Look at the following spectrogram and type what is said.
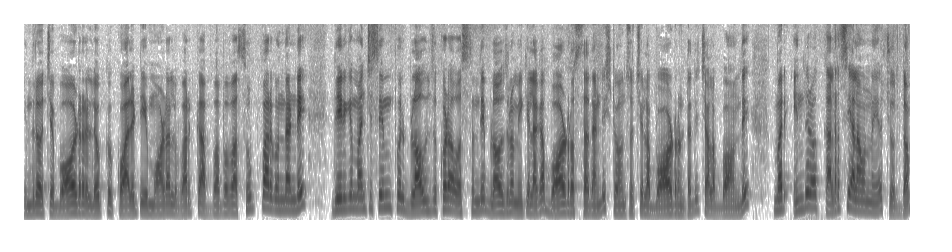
ఇందులో వచ్చే border look quality model work అబ్బాబ్బా సూపర్గా ఉందండి. దీనికి మంచి సింపుల్ బ్లౌజ్ కూడా వస్తుంది. బ్లౌజ్లో మీకు ఇలాగా బార్డర్ వస్తుందండి. స్టోన్స్ వచ్చి ఇలా బార్డర్ ఉంటుంది. చాలా బాగుంది. మరి ఇందులో కలర్స్ ఎలా ఉన్నాయో చూద్దాం.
